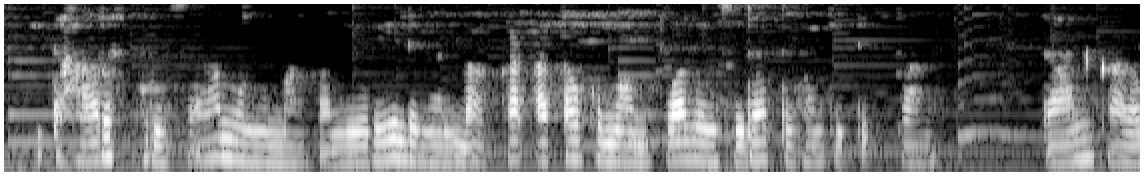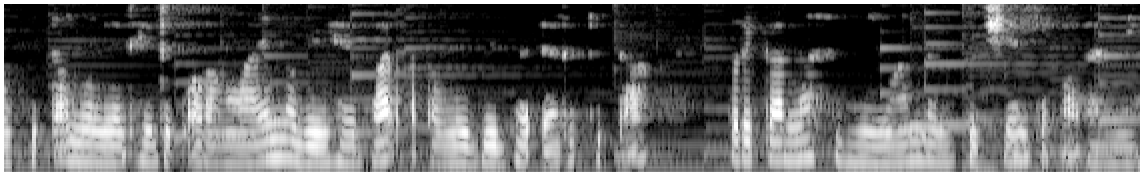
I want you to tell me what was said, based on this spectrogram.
Kita harus berusaha mengembangkan diri dengan bakat atau kemampuan yang sudah Tuhan titipkan. Dan kalau kita melihat hidup orang lain lebih hebat atau lebih baik dari kita, berikanlah senyuman dan pujian kepadanya.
